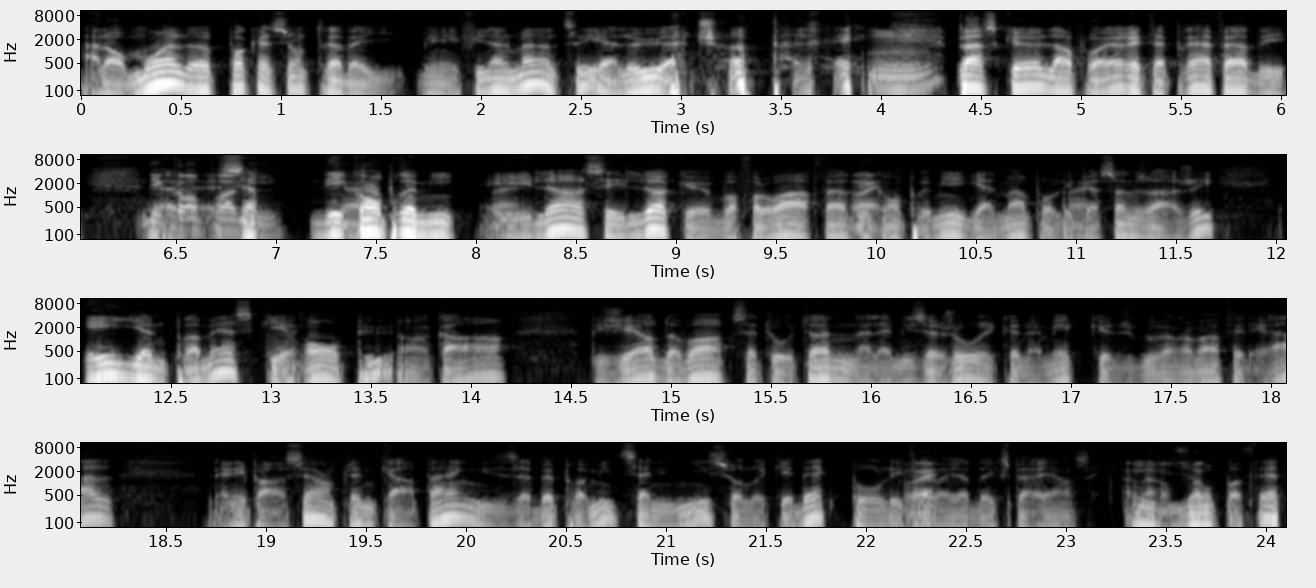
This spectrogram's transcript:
Alors moi, là, pas question de travailler. Mais finalement, tu sais, elle a eu un job pareil mhm. parce que l'employeur était prêt à faire des des euh, compromis. des compromis. Et là, c'est là qu'il va falloir faire des compromis également pour les personnes âgées. Et il y a une promesse qui est rompue encore. Puis j'ai hâte de voir cet automne à la mise à jour économique du gouvernement fédéral. L'année passée, en pleine campagne, ils avaient promis de s'aligner sur le Québec pour les travailleurs d'expérience. Ils l'ont pas fait.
